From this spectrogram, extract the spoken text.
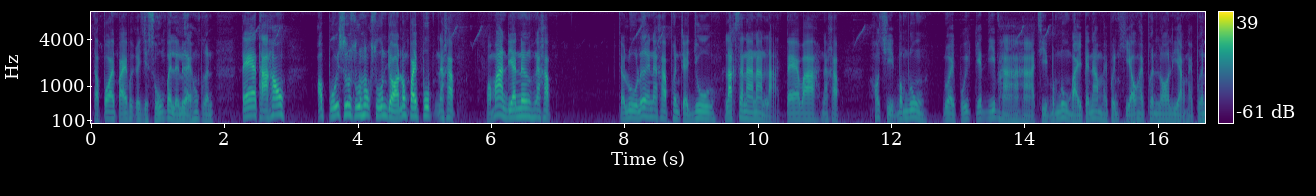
แต่ปล่อยไปเพื่อก็จะสูงไปเรื่อยๆของเพิ่อนแต่ถ้าเฮา เอาปุ๋ย 0060 หยอดลงไปปุ๊บนะครับ ประมาณเดือนหนึงนะครับ จะรู้เลยนะครับ เพิ่นจะอยู่ลักษณะนั่นล่ะ แต่ว่านะครับเขาฉีดบำรุงด้วยปุ๋ยเกตยิบหาหาฉีดบำรุงใบไปน้ำให้เพิ่นเขียวให้เพิ่นรอเลี้ยงให้เพิ่น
